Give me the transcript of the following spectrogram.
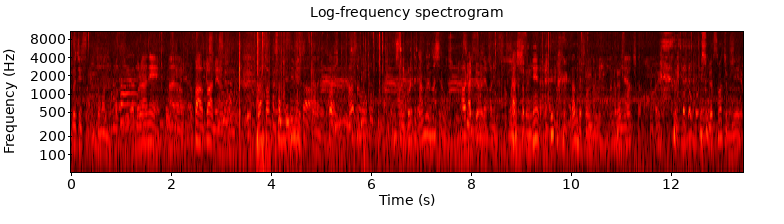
どっちにするど真ん中俺はねあの？バーバー狙うと思うプラスアルファイメージつかないよ原さんもこれって弾丸なしなの？あありだよありナッシュとかねえだろなんでそんなにクラスマッチかクラスマッチもねえよ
